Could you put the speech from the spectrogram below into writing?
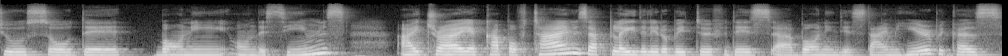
to sew the boning on the seams. I try a couple of times. I played a little bit with this uh, boning this time here because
